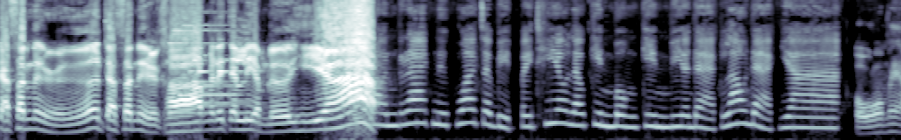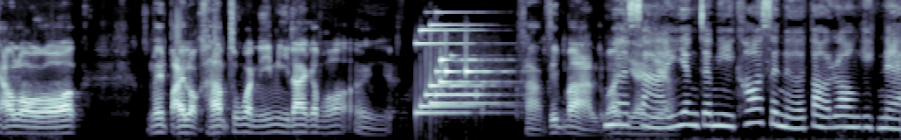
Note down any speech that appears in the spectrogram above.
จะเสนอจะเสนอครับ ไม่ได้จะเหลี่ยมเลยเฮียตอนแรกนึกว่าจะบิดไปเที่ยวแล้วกินบงกินเบียร์แดกเหล้าแดกยา โอ้ไม่เอาหรอก ไม่ไปหรอกครับ ทุกวันนี้มีได้ก็เพราะสามสิบบาทหรือว่ามาเฮียสายเฮียยังจะมีข้อเสนอต่อรองอีกแน่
